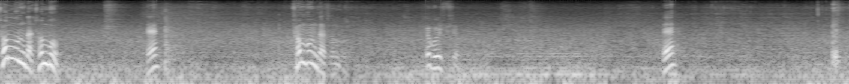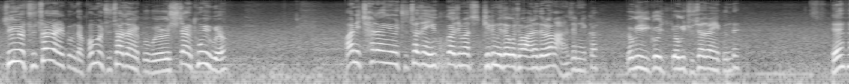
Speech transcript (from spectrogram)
전부입니다, 전부. 예? 전부입니다, 전부. 여기 보십시오. 예? 지금 여기 주차장 입구입니다. 건물 주차장 입구고 여기 시장 통이고요. 아니 차량이 주차장 입구까지만 기름이 되고 저 안에 들어가면 안 됩니까? 여기 이거 여기 주차장 입구인데? 예?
